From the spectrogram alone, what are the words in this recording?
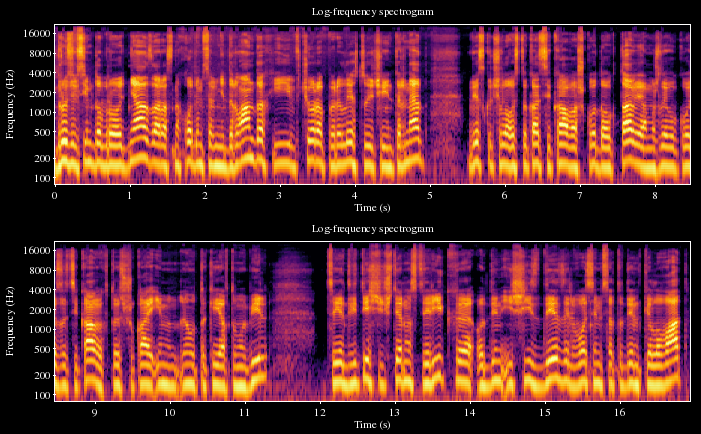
Друзі, всім доброго дня. Зараз знаходимося в Нідерландах і вчора, перелистуючи інтернет, вискочила ось така цікава шкода Октавія. Можливо, когось зацікавить, хтось шукає іменно такий автомобіль. Це є 2014 рік, е, 1,6 дизель, 81 кВт.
